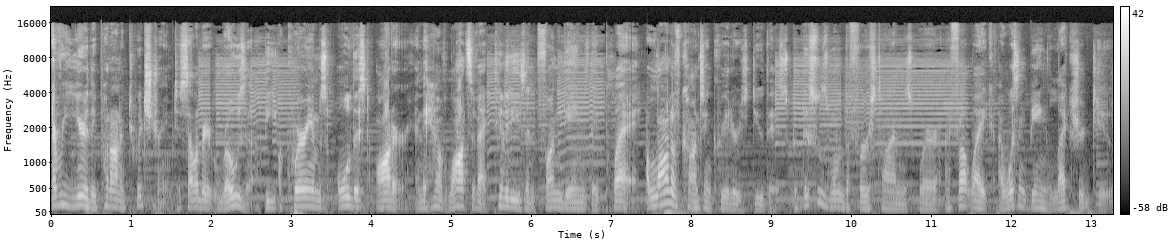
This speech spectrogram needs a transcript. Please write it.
Every year they put on a Twitch stream to celebrate Rosa, the aquarium's oldest otter, and they have lots of activities and fun games they play. A lot of content creators do this, but this was one of the first times where I felt like I wasn't being lectured to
